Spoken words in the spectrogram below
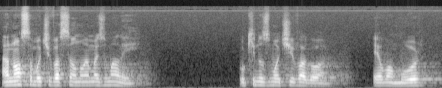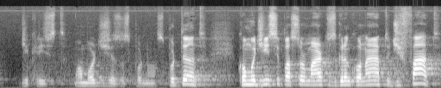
a nossa motivação não é mais uma lei. O que nos motiva agora é o amor de Cristo, o amor de Jesus por nós. Portanto, como disse o pastor Marcos Granconato, de fato,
